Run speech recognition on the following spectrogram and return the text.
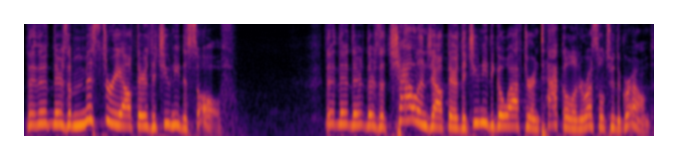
there. There's a mystery out there that you need to solve. There, there, there's a challenge out there that you need to go after and tackle and wrestle to the ground.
